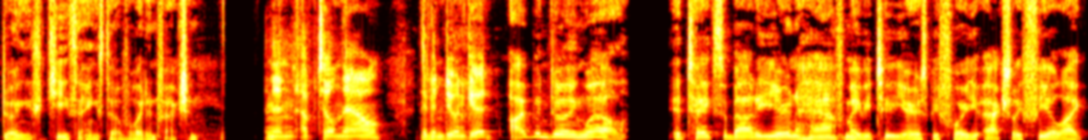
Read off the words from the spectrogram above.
doing key things to avoid infection. And then up till now, they've been doing good. I've been doing well. It takes about a year and a half, maybe two years before you actually feel like,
